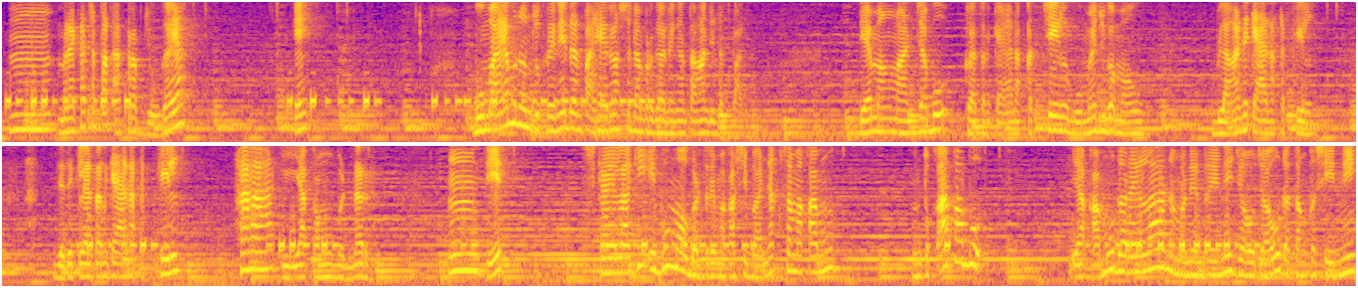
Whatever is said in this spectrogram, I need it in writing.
Hmm, mereka cepat akrab juga ya. Eh, Bu Maya menunjuk Rini dan Pak Heru yang sedang bergandengan tangan di depan. Dia emang manja bu, kelihatan kayak anak kecil. Bu Maya juga mau. Bilang aja kayak anak kecil. Jadi kelihatan kayak anak kecil. Haha, iya kamu bener. Hmm, Dit. Sekali lagi ibu mau berterima kasih banyak sama kamu. Untuk apa bu? Ya kamu udah rela nemenin Rini jauh-jauh datang ke sini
